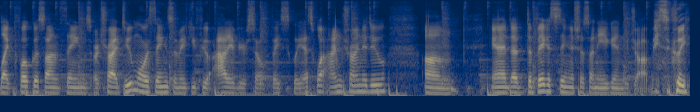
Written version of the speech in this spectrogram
like focus on things or try to do more things to make you feel out of yourself basically. That's what I'm trying to do. Um, and uh, the biggest thing is just I need to get a new job basically.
